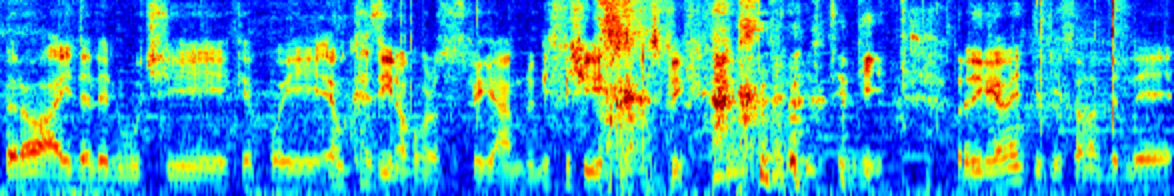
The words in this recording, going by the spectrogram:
però hai delle luci che poi. È un casino come lo sto spiegando, è difficilissimo da spiegare. Praticamente ci sono delle,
